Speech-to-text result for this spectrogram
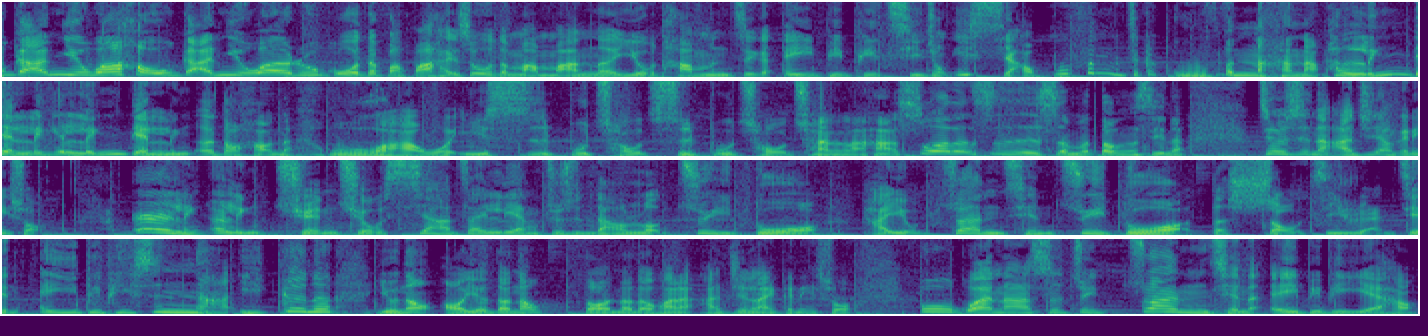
感有啊，好感有啊！如果我的爸爸还是我的妈妈呢，有他们这个 A P P 其中一小部分的这个股份呢，哪怕零点零一、零点零二都好呢，哇，我一世不愁吃不愁穿了哈。说的是什么东西呢？就是呢，阿俊要跟你说，二零二零全球下载量就是 download 最多，还有赚钱最多的手机软件 A P P 是哪一个呢？有 no 哦，有的 no，no 的话呢，阿俊来跟你说，不管呢是最赚钱的 A P P 也好，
